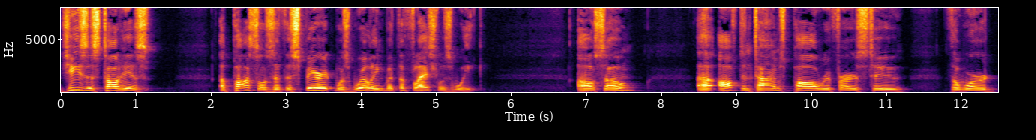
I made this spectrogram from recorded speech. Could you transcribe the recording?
Jesus taught his apostles that the spirit was willing, but the flesh was weak. Also, uh, oftentimes Paul refers to the word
